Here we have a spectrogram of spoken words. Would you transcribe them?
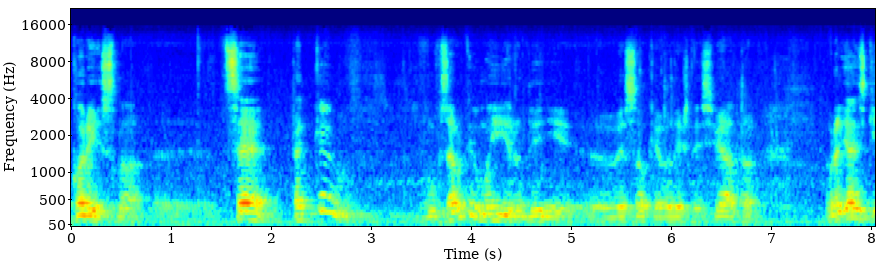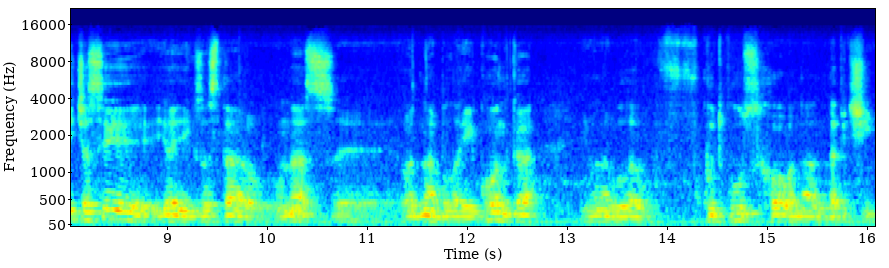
корисно. Це таке завжди в моїй родині е, високе величне свято. В радянські часи я їх застав. У нас е, одна була іконка, і вона була в кутку схована на печі.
